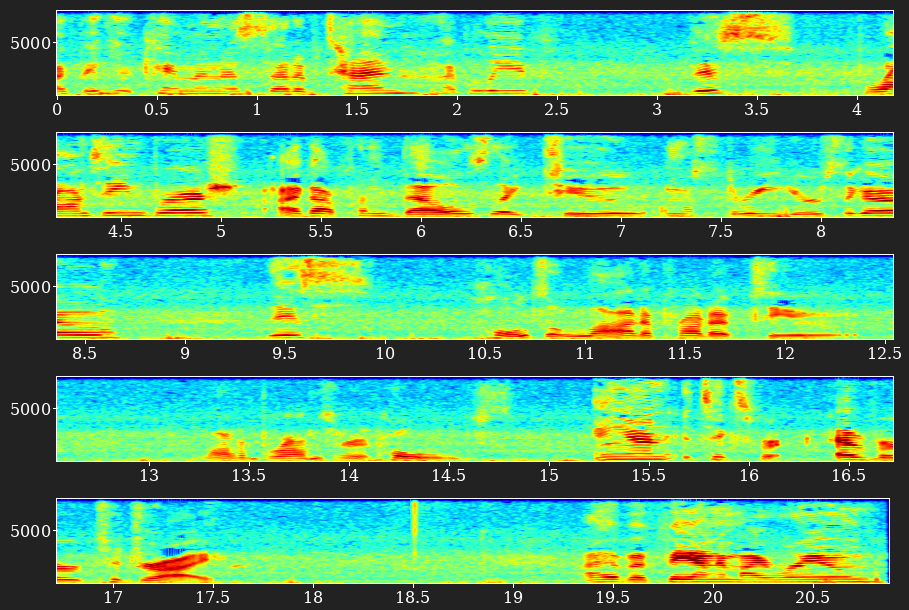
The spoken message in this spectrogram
I think it came in a set of 10, I believe. This bronzing brush I got from Bell's like two, almost three years ago. This holds a lot of product too. A lot of bronzer it holds. And it takes forever to dry. I have a fan in my room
